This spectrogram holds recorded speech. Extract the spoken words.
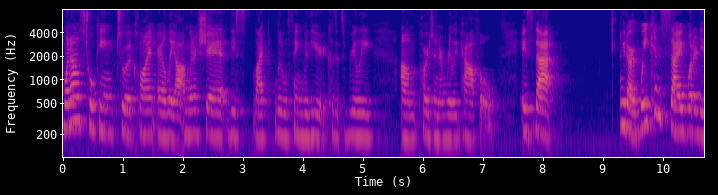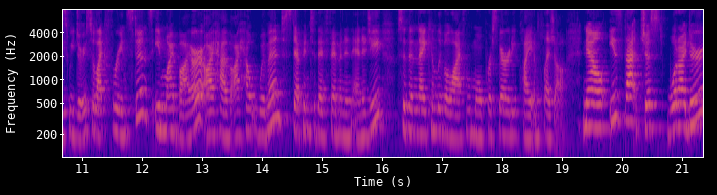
when I was talking to a client earlier, I'm going to share this like little thing with you because it's really um, potent and really powerful. Is that you know, we can say what it is we do. So, like for instance, in my bio, I have I help women to step into their feminine energy so then they can live a life of more prosperity, play, and pleasure. Now, is that just what I do?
